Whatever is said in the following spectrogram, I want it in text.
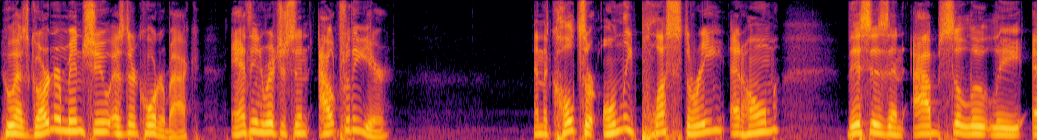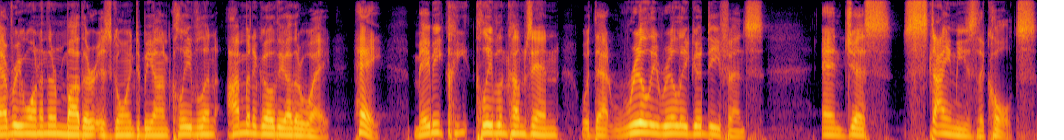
who has Gardner Minshew as their quarterback, Anthony Richardson out for the year, and the Colts are only plus three at home. This is an absolutely everyone and their mother is going to be on Cleveland. I'm going to go the other way. Hey, Maybe Cleveland comes in with that really, really good defense and just stymies the Colts.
